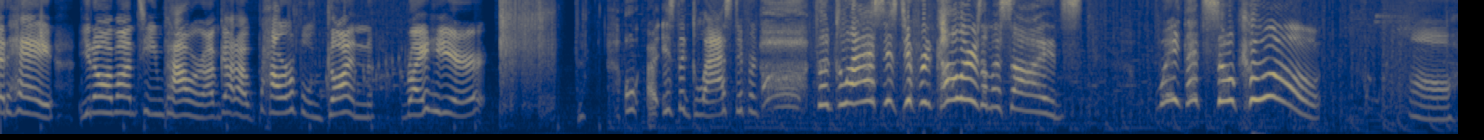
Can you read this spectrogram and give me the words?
Said, hey, you know, I'm on Team Power. I've got a powerful gun right here. Oh, uh, is the glass different? the glass is different colors on the sides. Wait, that's so cool. Oh,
